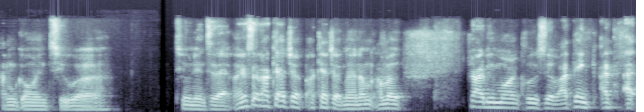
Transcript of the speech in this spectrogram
I'm going to uh tune into that. Like I said, I'll catch up. I'll catch up, man. I'm, I'm gonna try to be more inclusive. I think I, I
